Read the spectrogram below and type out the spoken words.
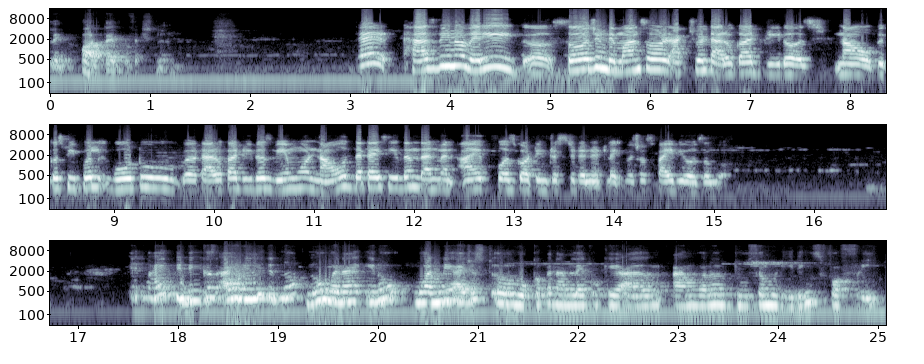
like part-time professionally there has been a very uh, surge in demands for actual tarot card readers now because people go to uh, tarot card readers way more now that I see them than when I first got interested in it, like which was five years ago. It might be because I really did not know when I, you know, one day I just uh, woke up and I'm like, okay, I'm I'm gonna do some readings for free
